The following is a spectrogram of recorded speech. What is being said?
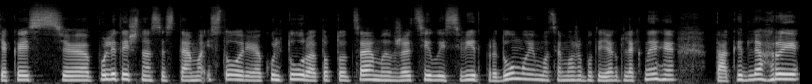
якась е, політична система, історія, культура. Тобто, це ми вже цілий світ придумуємо. Це може бути як для книги, так і для гри,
